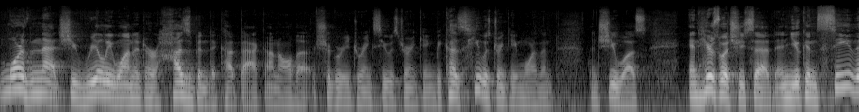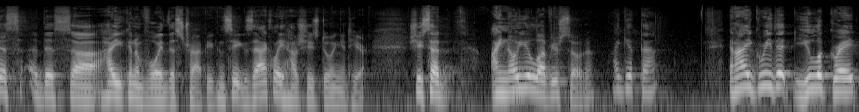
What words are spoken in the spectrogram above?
more than that, she really wanted her husband to cut back on all the sugary drinks he was drinking because he was drinking more than, than she was. And here's what she said. And you can see this, this uh, how you can avoid this trap. You can see exactly how she's doing it here. She said, I know you love your soda. I get that. And I agree that you look great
